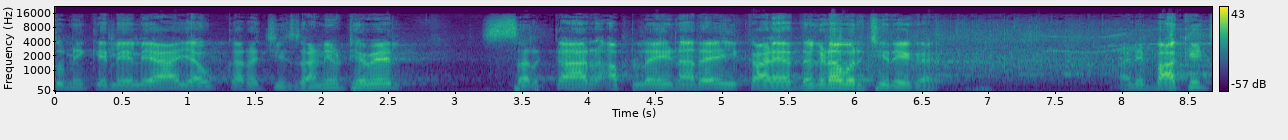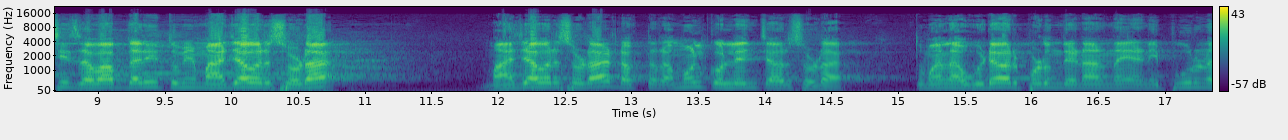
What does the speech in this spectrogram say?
तुम्ही केलेल्या या उपकाराची जाणीव ठेवेल. सरकार आपलं येणार आहे ही काळ्या दगडावरची रेग आहे. आणि बाकीची जबाबदारी तुम्ही माझ्यावर सोडा. माझ्यावर सोडा डॉक्टर अमोल कोल्हेंच्यावर सोडा. तुम्हाला उघड्यावर पडून देणार नाही आणि पूर्ण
